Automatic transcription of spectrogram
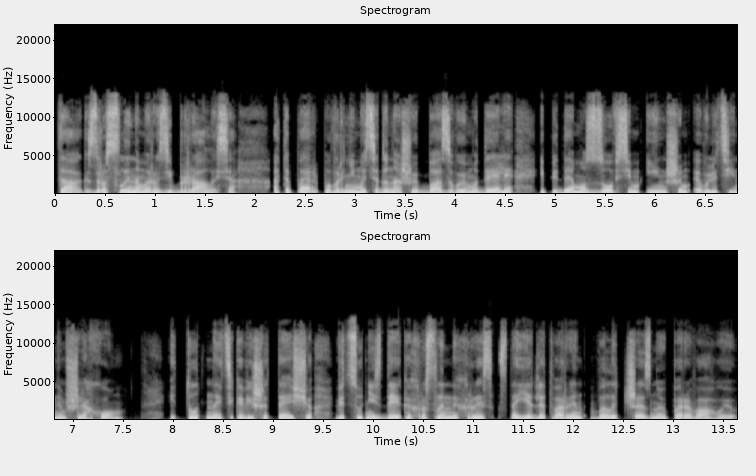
Так, з рослинами розібралися. А тепер повернімося до нашої базової моделі і підемо зовсім іншим еволюційним шляхом. І тут найцікавіше те, що відсутність деяких рослинних рис стає для тварин величезною перевагою.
